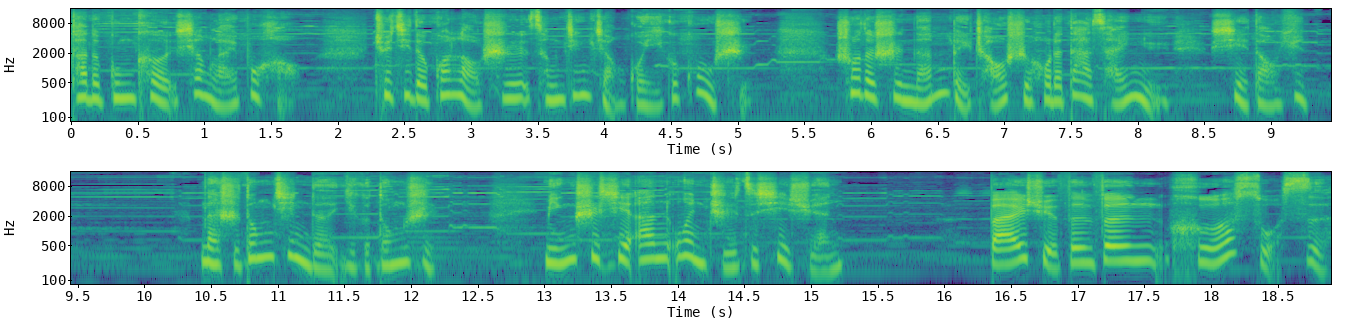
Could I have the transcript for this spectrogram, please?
他的功课向来不好，却记得关老师曾经讲过一个故事，说的是南北朝时候的大才女谢道韫。那是东晋的一个冬日，名士谢安问侄子谢玄：“白雪纷纷何所似？”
